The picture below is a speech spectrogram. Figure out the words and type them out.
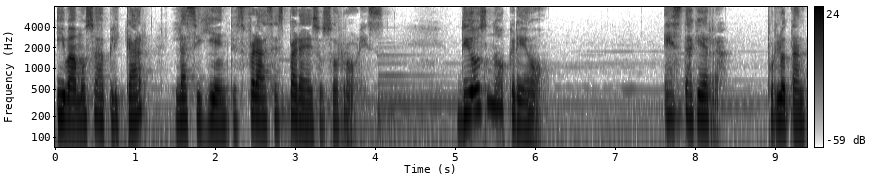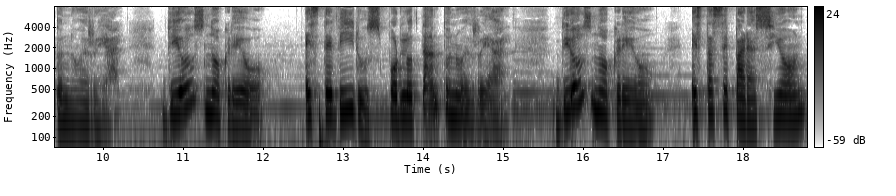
Y vamos a aplicar las siguientes frases para esos horrores. Dios no creó esta guerra, por lo tanto no es real. Dios no creó este virus, por lo tanto no es real. Dios no creó esta separación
